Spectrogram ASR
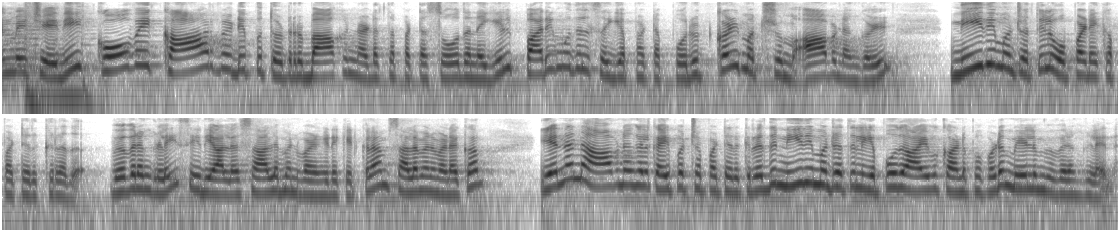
அண்மை செய்தி கோவை கார் வெடிப்பு தொடர்பாக நடத்தப்பட்ட சோதனையில் பறிமுதல் செய்யப்பட்ட பொருட்கள் மற்றும் ஆவணங்கள் நீதிமன்றத்தில் ஒப்படைக்கப்பட்டிருக்கிறது. விவரங்களை செய்தியாளர் சாலமன் வழங்கிட கேட்கலாம். சாலமன் வணக்கம். என்னென்ன ஆவணங்கள் கைப்பற்றப்பட்டிருக்கிறது? நீதிமன்றத்தில் எப்போது ஆய்வுக்கு அனுப்பப்படும்? மேலும் விவரங்கள் என்ன?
